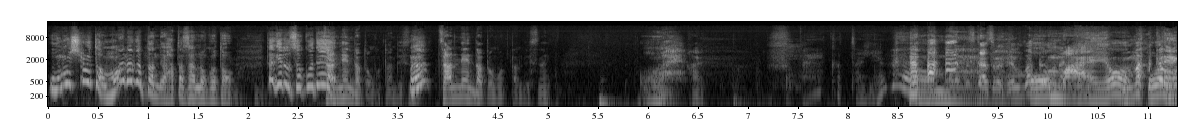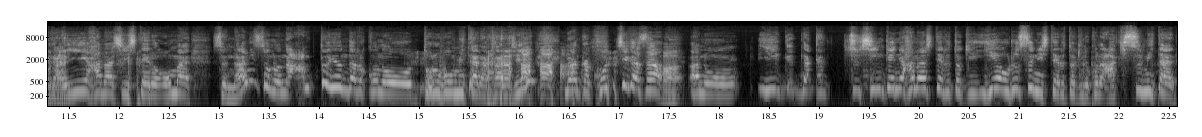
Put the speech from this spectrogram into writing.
面白いとは思わなかったんだよ畑さんのこと。だけどそこで残念だと思ったんですね。え？残念だと思ったんですね「おい。はいお前。よ。俺がいい話してる。お前それ何そのなんと言うんだろうこの泥棒みたいな感じ？なんかこっちがさ、はい。あのいいなんか真剣に話してる時家を留守にしてる時のこの空き巣みたい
